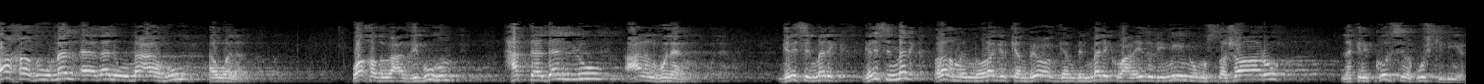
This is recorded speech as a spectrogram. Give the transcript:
أخذوا من آمنوا معه أولا وأخذوا يعذبوهم حتى دلوا على الغلام. جليس الملك جليس الملك رغم إنه راجل كان بيقعد جنب الملك وعلى إيده اليمين ومستشاره لكن الكرسي ما فيهوش كبير.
